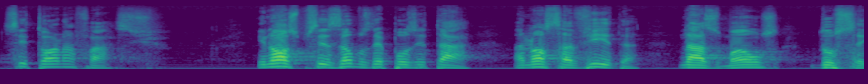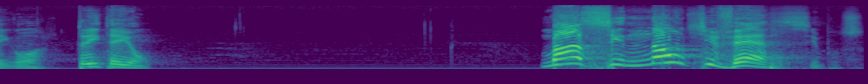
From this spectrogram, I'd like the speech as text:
se torna fácil. E nós precisamos depositar a nossa vida nas mãos do Senhor. 31. Mas se não tivéssemos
